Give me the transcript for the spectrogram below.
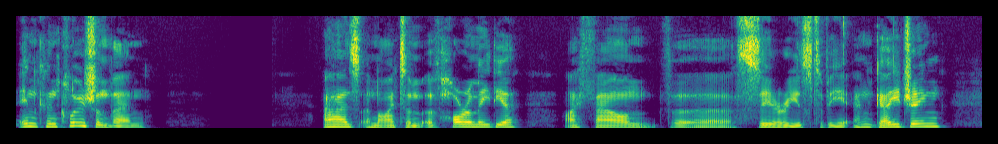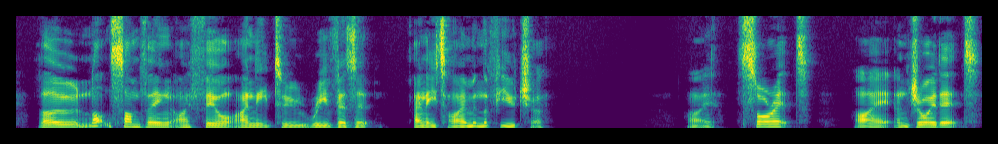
In conclusion, then, as an item of horror media, I found the series to be engaging, though not something I feel I need to revisit any time in the future. I saw it, I enjoyed it,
